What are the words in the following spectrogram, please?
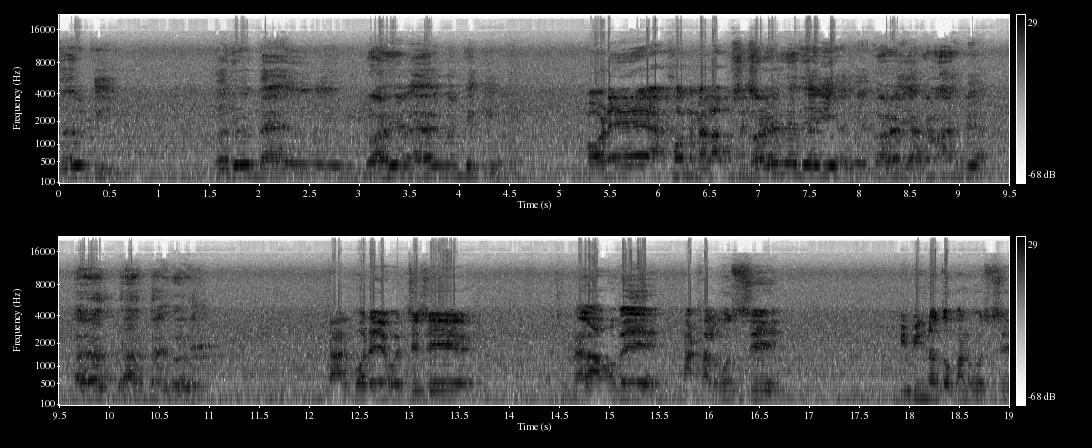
তোর কি? মধ্যে কি? গড়ে এখন মেলা বসেছে। ঘরে তো দেরি আছে ঘরে যখন আসবে তারপরে করে তারপরে হচ্ছে যে মেলা হবে কাঁঠাল বসছে বিভিন্ন দোকান বসছে।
